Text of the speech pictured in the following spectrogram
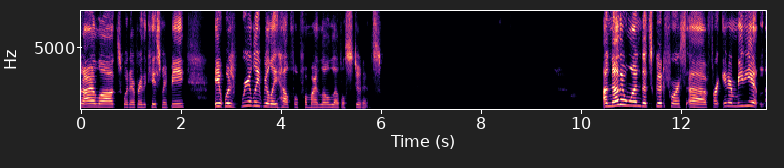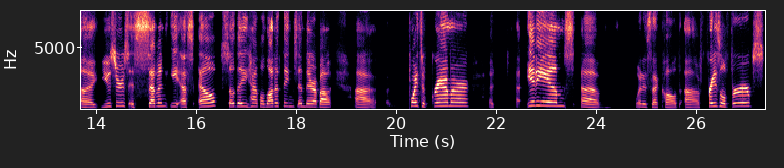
dialogues, whatever the case may be, it was really, really helpful for my low level students. Another one that's good for uh, for intermediate uh, users is 7ESL. So they have a lot of things in there about uh, points of grammar, uh, idioms, um, what is that called? Uh, phrasal verbs.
